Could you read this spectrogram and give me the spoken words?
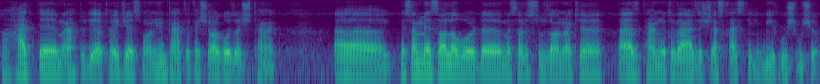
تا حد محدودیت های جسمانیشون تحت فشار گذاشتن. مثلا مثال آورده مثال سوزانا که بعد از تمرینات ورزشی از خستگی بیهوش می‌شد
